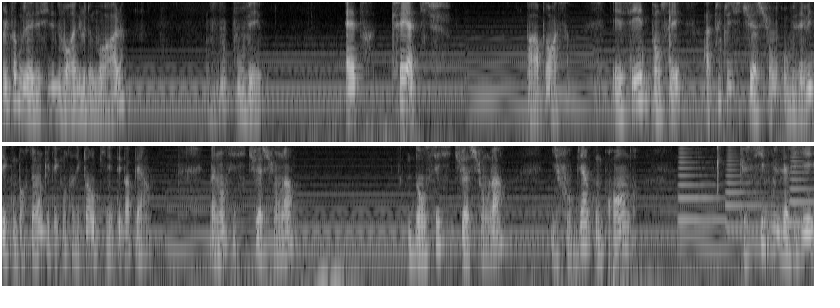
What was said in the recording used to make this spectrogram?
Une fois que vous avez décidé de vos règles de morale, vous pouvez être créatif par rapport à ça. Et essayer de penser à toutes les situations où vous avez des comportements qui étaient contradictoires ou qui n'étaient pas périns. Ben dans ces situations-là, dans ces situations-là, il faut bien comprendre que si vous aviez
